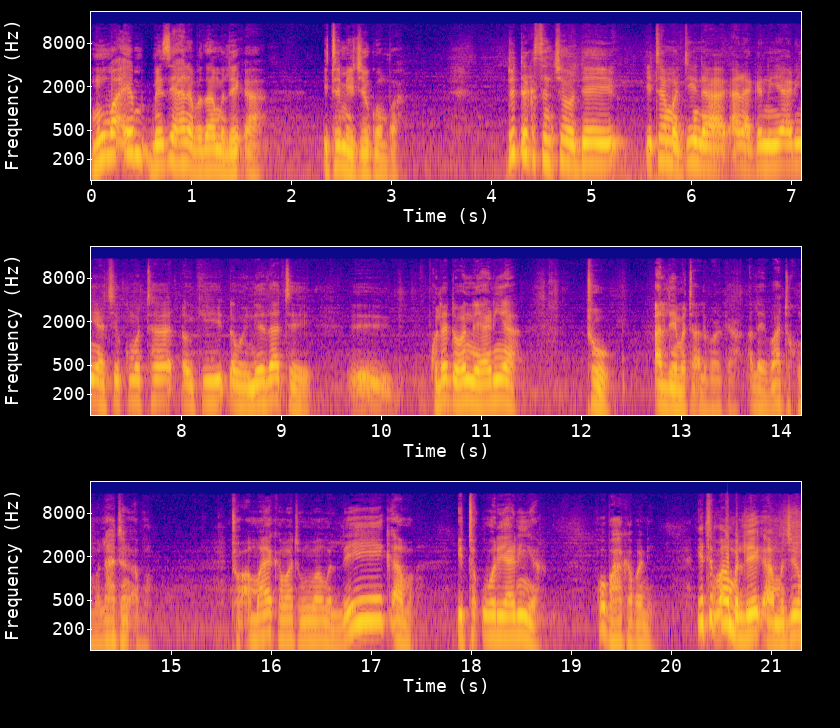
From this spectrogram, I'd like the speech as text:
mu ma ai me zai hana ba za mu leƙa ita mai jegon ba? Duk da kasancewa dai ita madina ana ganin yarinya ce kuma ta ɗauki ɗawaine za ta eh, kula da wannan yarinya to allah ya mata albarka allah ya bata kuma ladan abin to amma ya kamata mu ma mu leƙa ita uwar yarinyar ko ba haka ba ne? Ita ma mu leƙa mu je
